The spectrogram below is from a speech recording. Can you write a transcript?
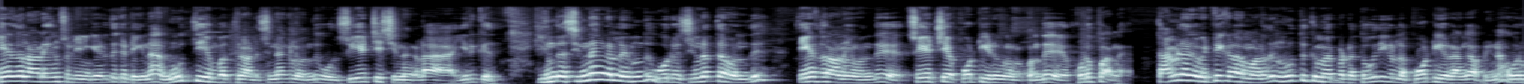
தேர்தல் ஆணையம் சொல்லி நீங்கள் எடுத்துக்கிட்டிங்கன்னா நூற்றி எண்பத்தி நாலு சின்னங்கள் வந்து ஒரு சுயேட்சை சின்னங்களாக இருக்குது. இந்த சின்னங்கள்ல இருந்து ஒரு சின்னத்தை வந்து தேர்தல் ஆணையம் வந்து சுயேட்சையாக போட்டியிடுவங்களுக்கு வந்து கொடுப்பாங்க. தமிழக வெற்றி கழகமானது நூற்றுக்கும் மேற்பட்ட தொகுதிகளில் போட்டியிடுறாங்க அப்படின்னா ஒரு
